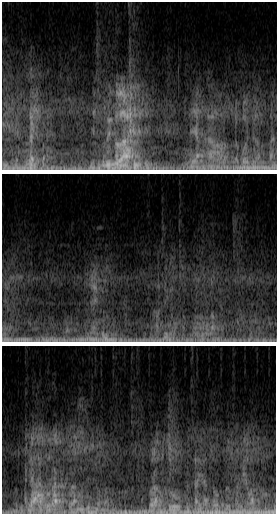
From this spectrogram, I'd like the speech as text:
enggak ya pak? Ya seperti itulah. Jadi nah, yang hal nggak boleh dilakukan ya intinya itu usaha sih nggak usah pakai utang Bagusnya Ada tuh aturan-aturan khusus nggak bang? aturan untuk ke saya atau ke karyawan atau ke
